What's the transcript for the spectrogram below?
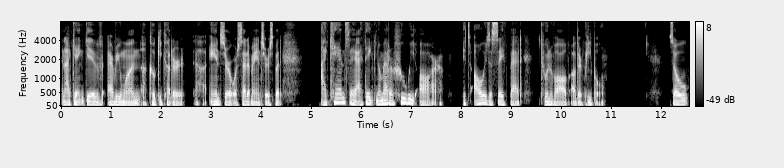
And I can't give everyone a cookie cutter uh, answer or set of answers, but I can say I think no matter who we are, it's always a safe bet to involve other people. So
